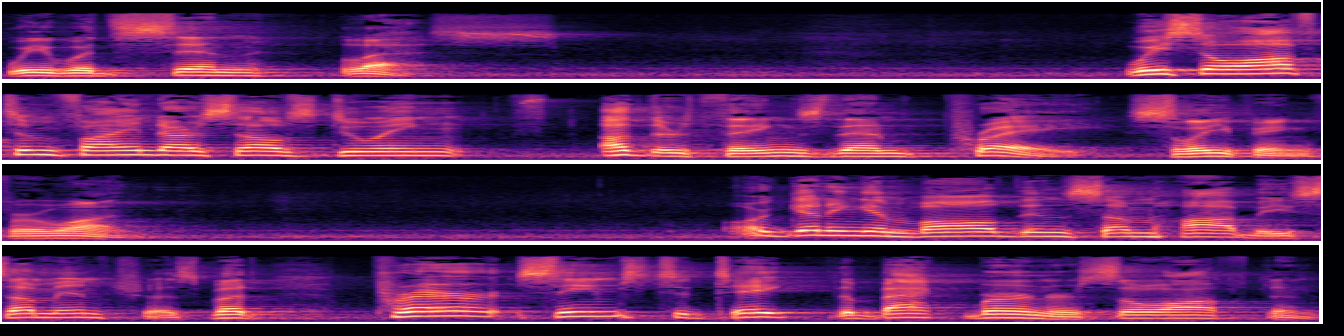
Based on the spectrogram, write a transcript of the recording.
we would sin less. We so often find ourselves doing other things than pray, sleeping for one, or getting involved in some hobby, some interest. But prayer seems to take the back burner so often.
